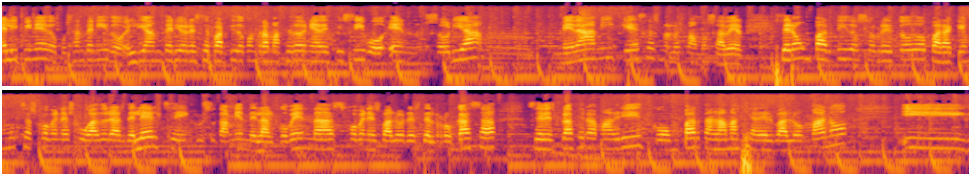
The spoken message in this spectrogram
el y Pinedo, pues han tenido el día anterior ese partido contra Macedonia decisivo en Soria. Mm, Me da a mí que esos no los vamos a ver. Será un partido sobre todo para que muchas jóvenes jugadoras del Elche, incluso también del Alcobendas, jóvenes valores del Rocasa, se desplacen a Madrid, compartan la magia del balonmano y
